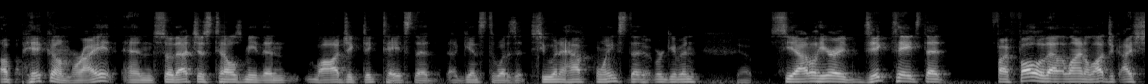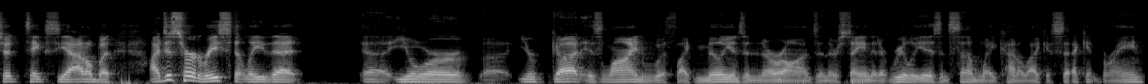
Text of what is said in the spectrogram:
a pick 'em, right? And so that just tells me then logic dictates that against what is it, two and a half points that Yep. we're given Yep. Seattle here, it dictates that if I follow that line of logic, I should take Seattle. But I just heard recently that uh, your uh, your gut is lined with like millions of neurons, and they're saying that it really is in some way kind of like a second brain.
